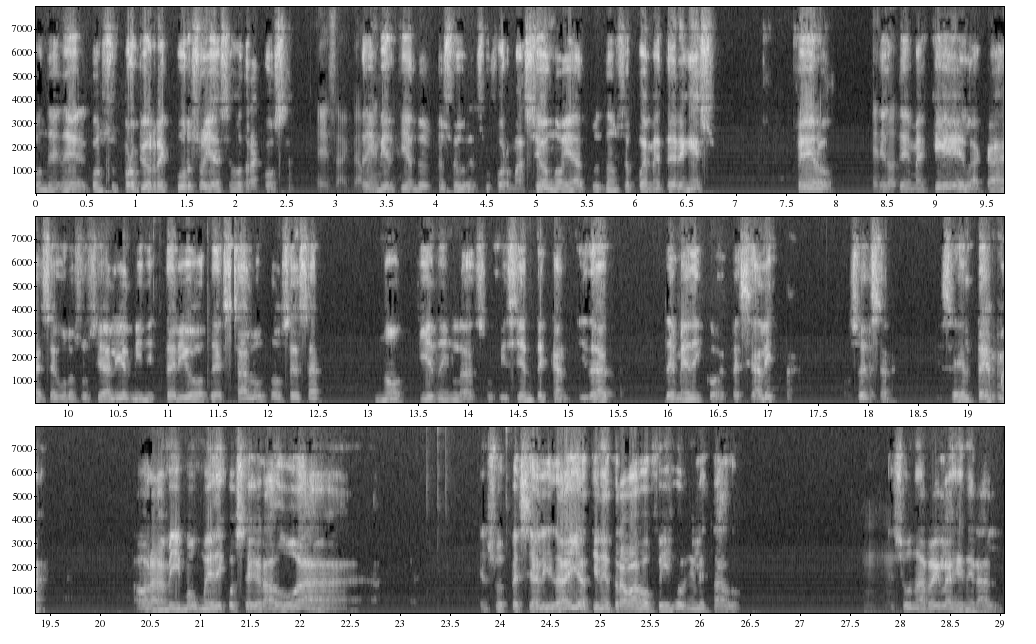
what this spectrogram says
con, dinero, con su propio recurso ya es otra cosa. Exactamente. Está invirtiendo en su, formación, ¿no? Ya no se puede meter en eso. Pero el tema es que la Caja de Seguro Social y el Ministerio de Salud, don César, no tienen la suficiente cantidad de médicos especialistas. Don César, ese es el tema. Ahora mismo un médico se gradúa en su especialidad y ya tiene trabajo fijo en el Estado. Es una regla general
